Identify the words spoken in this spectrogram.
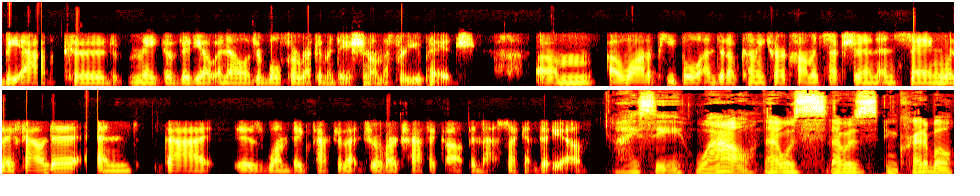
the app could make a video ineligible for recommendation on the For You page. Um, a lot of people ended up coming to our comment section and saying where they found it, and that is one big factor that drove our traffic up in that second video. I see. Wow, that was that was incredible.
